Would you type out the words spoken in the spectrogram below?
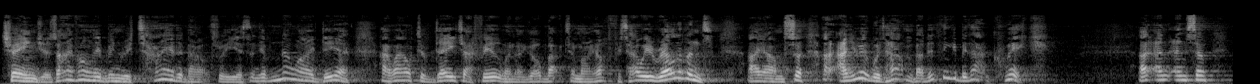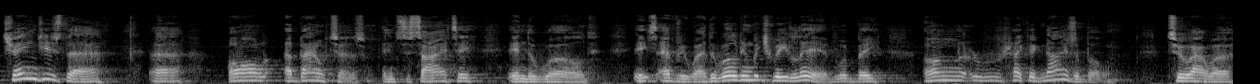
changes. I've only been retired about three years, and you have no idea how out of date I feel when I go back to my office, how irrelevant I am. So I, I knew it would happen, but I didn't think it'd be that quick. And, and so change is there uh, all about us in society, in the world, it's everywhere. The world in which we live would be unrecognizable to our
